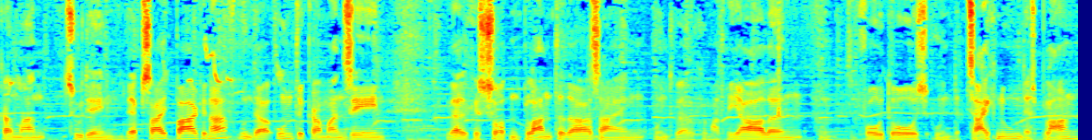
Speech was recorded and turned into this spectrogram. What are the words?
kann man zu den Website-Pagina und da unten kann man sehen, welche Sorten Planten da sein und welche Materialien und Fotos und Zeichnungen, das Plan.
